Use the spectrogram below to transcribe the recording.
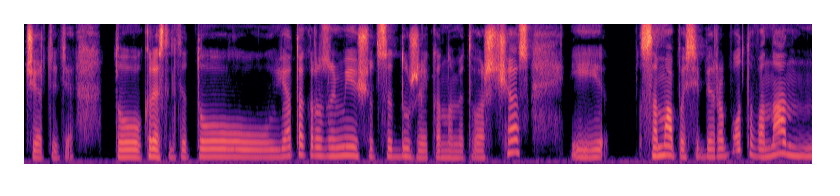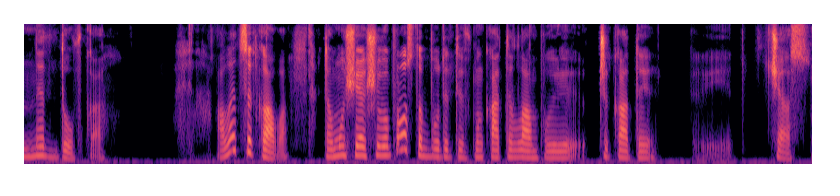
чертите, то креслите, то я так розумію, що це дуже економить ваш час, і сама по собі робота, вона не довга. Але цікаво, тому що якщо ви просто будете вмикати лампу і чекати час,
